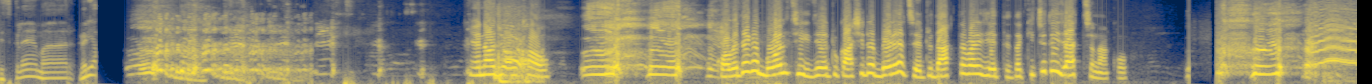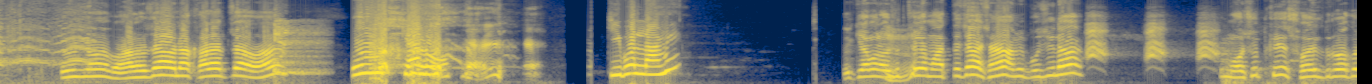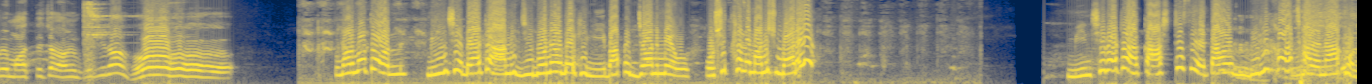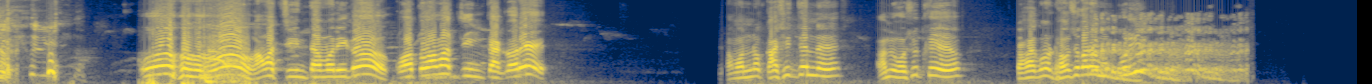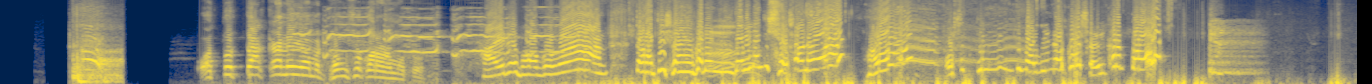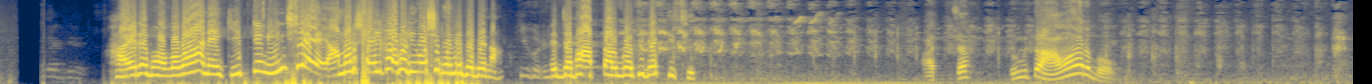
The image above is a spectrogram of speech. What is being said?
Disclaimer. Very এ নাও জল খাও। কবে থেকে বলছি যে একটু কাশিটা বেড়েছে একটু ডাক্তার বাড়ি যেতে। তা কিছুতেই যাচ্ছে না কো। তুমি ভালো চাও না খারাপ চাও হ্যাঁ? কেন? কি বললাম আমি? তুই কি আমার ওষুধ খেয়ে মারতে চাস হ্যাঁ? আমি বুঝি না। তুমি ওষুধ খেয়ে শরীর দুর্বল করে মারতে চাও আমি বুঝি না? হো। তোমার মতন মিনছে বেটা আমি জীবনেও দেখিনি, বাপের জন্মেও। ওষুধ খেলে মানুষ মরে? মিনছে বেটা কাশতেছে, তাও বিড়ি খাওয়া ছাড়ে না এখনও। ও আমার চিন্তামণি গো, কত আমার চিন্তা করে। সামান্য কাশির জন্য আমি ওষুধ খেয়ে টাকাগুলো ধ্বংস করার মুখ করি অত টাকা নেই আমার ধ্বংস করার মতো হায় রে ভগবান, তোমার কি সঙ্গে করে নিয়ে যাবি নাকি সেখানে হ্যাঁ? ওষুধ কিনে নিতে পারবি না কো, শরীর খারাপ তো। হায় রে ভগবান, এই কিপটে মিনছে আমার শরীর খারাপ হলে ওষুধ এনে দেবে না। এই যে ভাব তাল গতি দেখতেছি। আচ্ছা তুমি তো আমার বউ।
